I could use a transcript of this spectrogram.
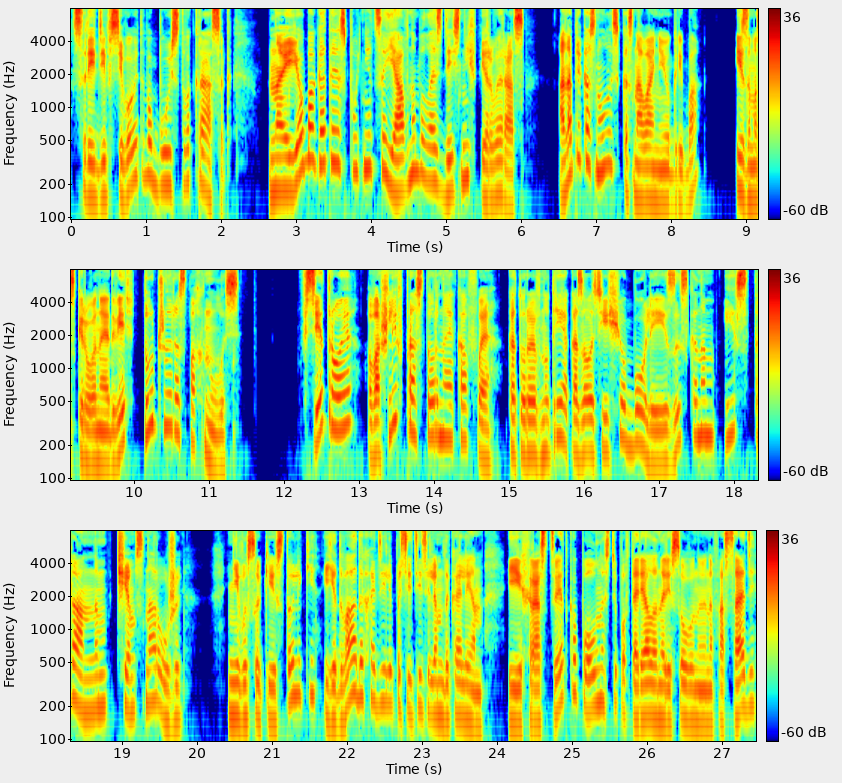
среди всего этого буйства красок, но ее богатая спутница явно была здесь не в первый раз. Она прикоснулась к основанию гриба, и замаскированная дверь тут же распахнулась. Все трое вошли в просторное кафе, которое внутри оказалось еще более изысканным и странным, чем снаружи — Невысокие столики едва доходили посетителям до колен, и их расцветка полностью повторяла нарисованную на фасаде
